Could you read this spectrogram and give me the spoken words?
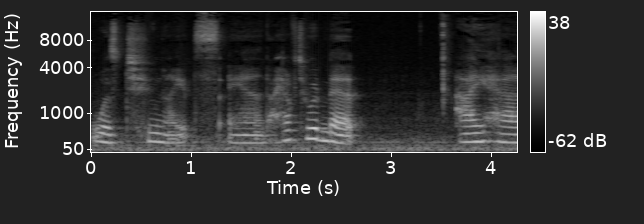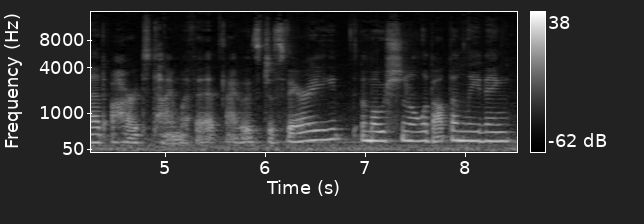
was two nights, and I have to admit, I had a hard time with it. I was just very emotional about them leaving.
